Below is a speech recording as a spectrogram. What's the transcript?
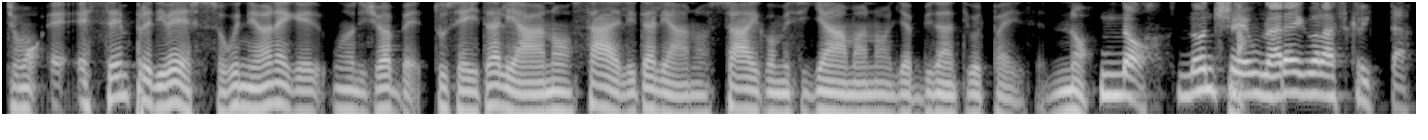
diciamo, è, è sempre diverso, quindi non è che uno dice, vabbè, tu sei italiano, sai l'italiano, sai come si chiamano gli abitanti di quel paese. No, No, non c'è No. una regola scritta.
